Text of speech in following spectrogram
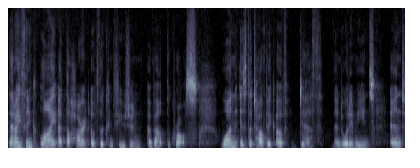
that I think lie at the heart of the confusion about the cross. One is the topic of death and what it means, and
